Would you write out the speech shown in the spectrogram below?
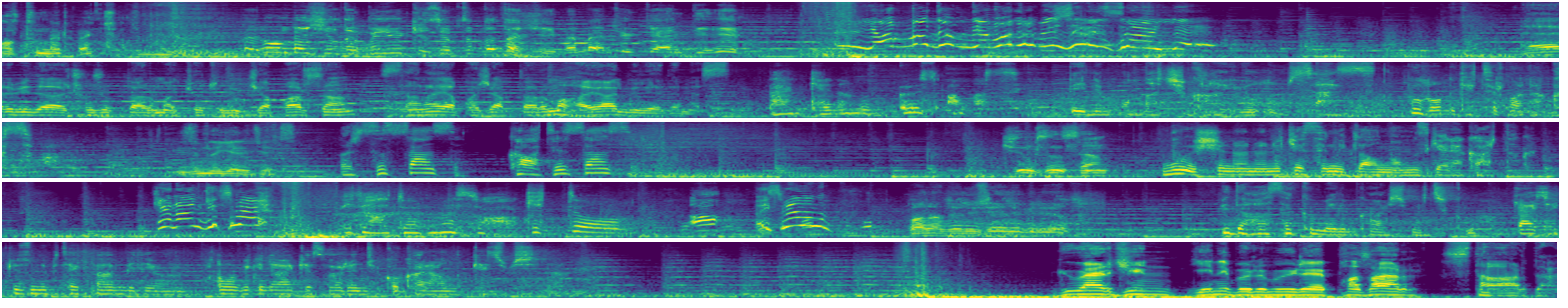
Altınları ben çaldım. Ben 15 yıldır bu yükü sırtımda taşıyayım. Hemen tükendim. Yapmadım de bana bir şey söyle. Eğer bir daha çocuklarıma kötülük yaparsan sana yapacaklarımı hayal bile edemezsin. Ben Kenan'ın öz anasıyım. Benim ona çıkan yolum sensin. Bul onu getir bana kızımı. Bizimle geleceksin. Hırsız sensin, katil sensin. Kimsin sen? Bu işin önünü kesinlikle almamız gerek artık. Gitme. Bir daha dönmez o. Gitti oğlum. Aa İsmail Hanım. Bana döneceğini biliyordum. Bir daha sakın benim karşıma çıkma. Gerçek yüzünü bir tek ben biliyorum. Ama bir gün herkes öğrenecek o karanlık geçmişini. Güvercin yeni bölümüyle Pazar Star'da.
